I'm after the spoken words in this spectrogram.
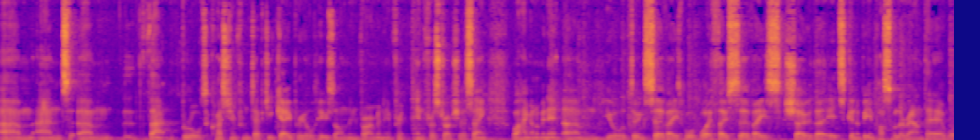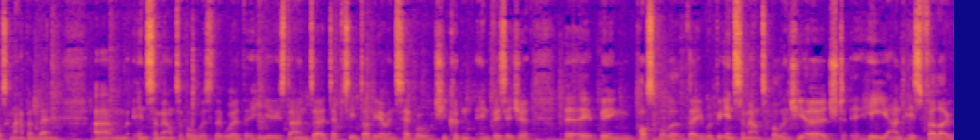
um, and um, that brought a question from Deputy Gabriel, who's on environment infra- infrastructure, saying, "Well, hang on a minute, um, you're doing surveys. What, what if those surveys show that it's going to be impossible around there? What's going to happen then?" Um, insurmountable was the word that he used, and uh, Deputy Dudley Owen said, "Well, she couldn't envisage a, it being possible that they would be insurmountable, and she urged he and his fellow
